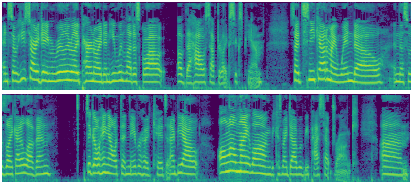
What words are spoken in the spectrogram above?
And so he started getting really, really paranoid, and he wouldn't let us go out of the house after like 6 p.m. So I'd sneak out of my window, and this was like at 11, to go hang out with the neighborhood kids. And I'd be out all night long because my dad would be passed out drunk. Um,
